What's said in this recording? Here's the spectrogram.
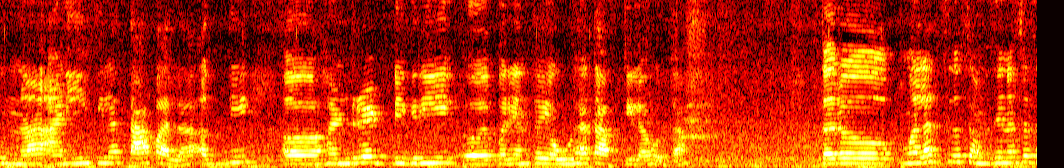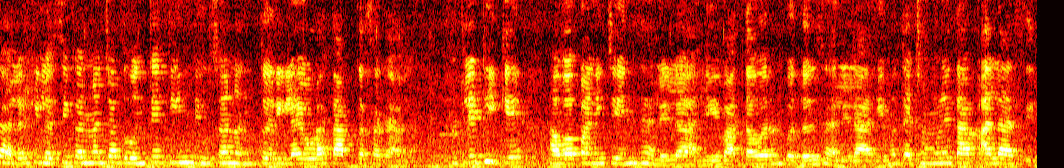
पुन्हा आणि तिला ताप आला. अगदी हंड्रेड डिग्री पर्यंत एवढा ताप तिला होता. तर मलाच समजेनाचं झालं की लसीकरणाच्या दोन ते तीन दिवसानंतर हिला एवढा ताप कसा काय आला. म्हटले ठीक आहे हवा पाणी चेंज झालेलं आहे वातावरण बदल झालेला आहे मग त्याच्यामुळे ताप आला असेल.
